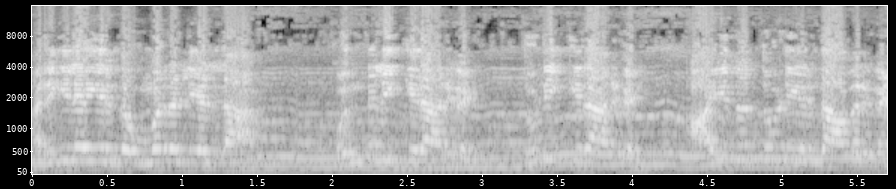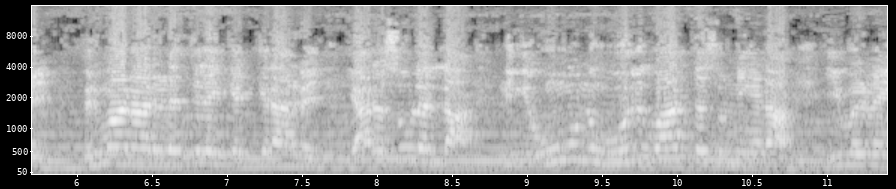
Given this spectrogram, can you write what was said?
அருகிலே இருந்த உமர் அலி அல்லா கொந்தளிக்கிறார்கள் துடிக்கிறார்கள் ஆயுதத்தோடு இருந்த அவர்கள் பெருமானாரிடத்திலே கேட்கிறார்கள் யார சூழல்லா நீங்க ஊன்னு ஒரு வார்த்தை சொன்னீங்கன்னா இவனை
